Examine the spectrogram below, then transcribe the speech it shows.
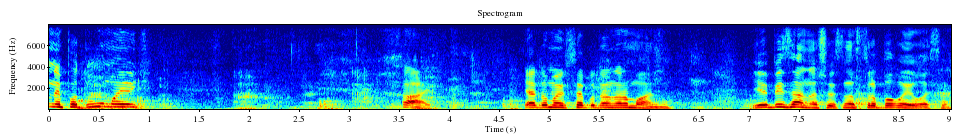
Вони подумають. Хай. Я думаю, все буде нормально. І обізяна щось настропалилася.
